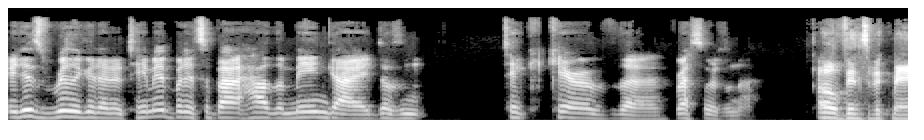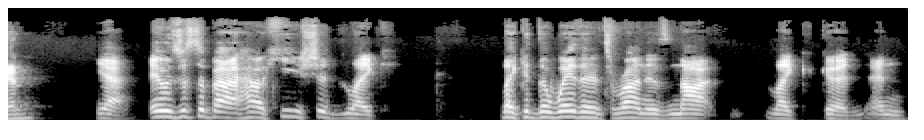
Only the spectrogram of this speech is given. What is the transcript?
it is really good entertainment, but it's about how the main guy doesn't take care of the wrestlers enough. Oh, Vince McMahon. Yeah, it was just about how he should like, like the way that it's run is not like good, and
